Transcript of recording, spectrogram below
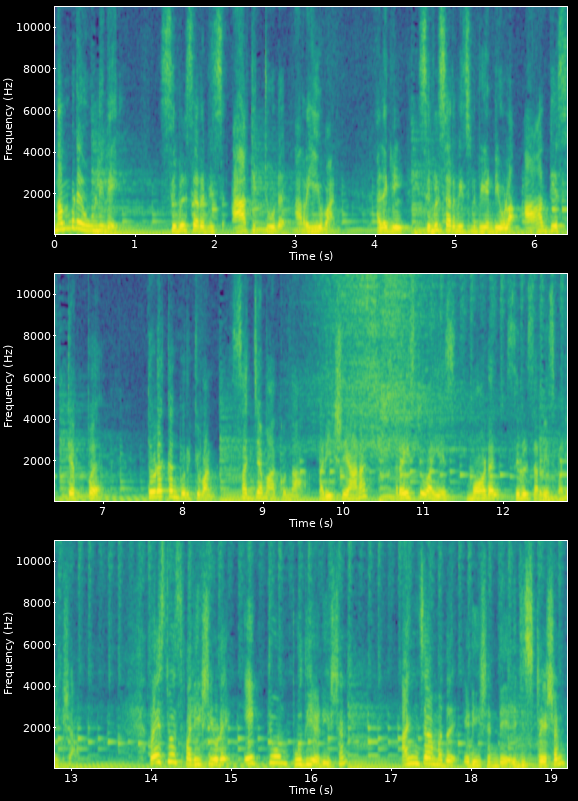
നമ്മുടെ ഉള്ളിലെ സിവിൽ സർവീസ് ആറ്റിറ്റ്യൂഡ് അറിയുവാൻ അല്ലെങ്കിൽ സിവിൽ സർവീസിന് വേണ്ടിയുള്ള ആദ്യ സ്റ്റെപ്പ് തുടക്കം കുറിക്കുവാൻ സജ്ജമാക്കുന്ന പരീക്ഷയാണ് race to I S model civil service പരീക്ഷ. റേസ് ടു എസ് പരീക്ഷയുടെ ഏറ്റവും പുതിയ എഡിഷൻ അഞ്ചാമത് എഡിഷന്റെ രജിസ്ട്രേഷൻ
